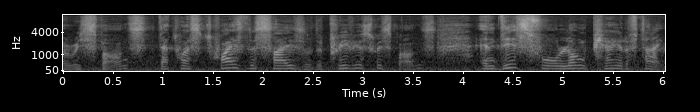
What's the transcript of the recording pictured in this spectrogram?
a response that was twice the size of the previous response, and this for a long period of time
